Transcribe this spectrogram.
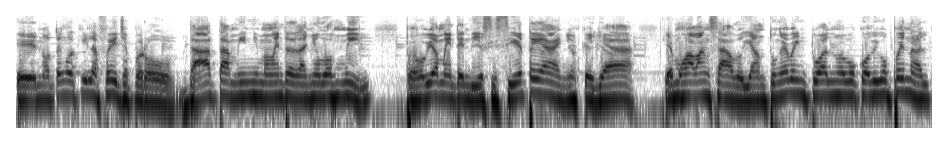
eh, no tengo aquí la fecha, pero data mínimamente del año 2000 pues obviamente en 17 años que ya hemos avanzado y ante un eventual nuevo código penal,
